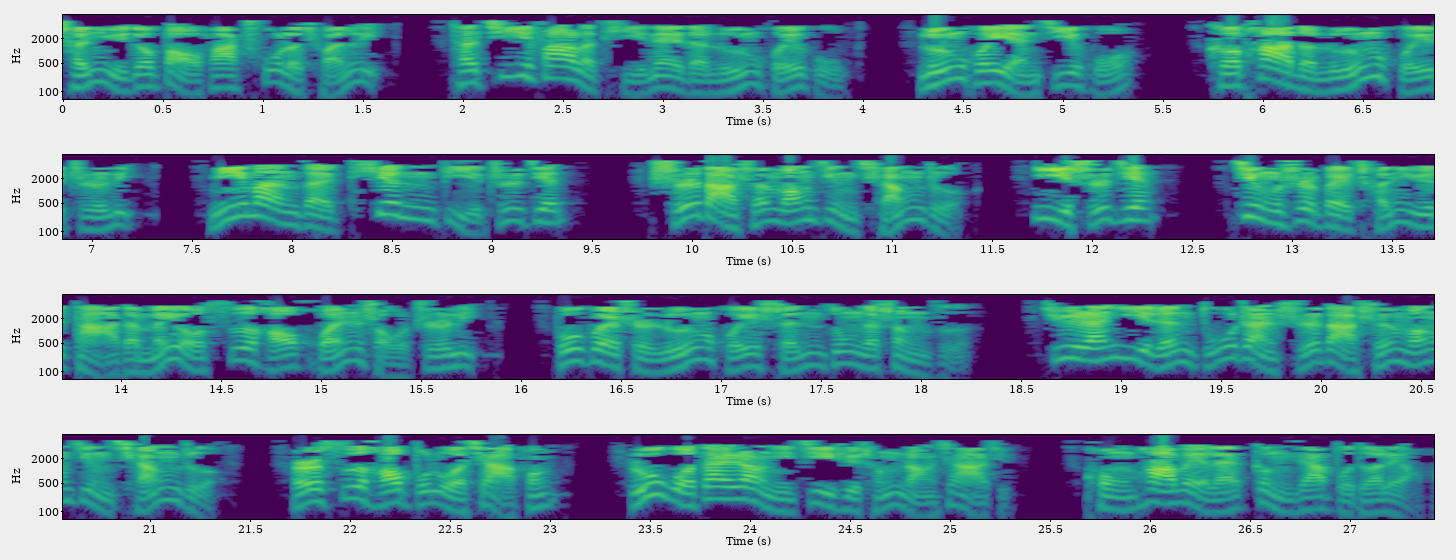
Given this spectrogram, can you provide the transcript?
陈宇就爆发出了全力。他激发了体内的轮回骨，轮回眼激活，可怕的轮回之力弥漫在天地之间。十大神王境强者一时间竟是被陈宇打的没有丝毫还手之力。不愧是轮回神宗的圣子，居然一人独占十大神王境强者，而丝毫不落下风。如果再让你继续成长下去，恐怕未来更加不得了。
